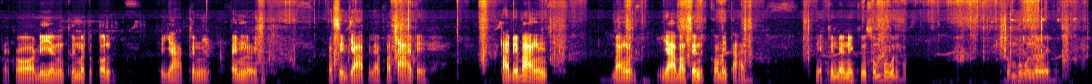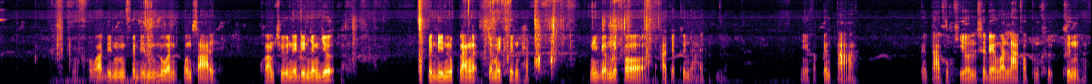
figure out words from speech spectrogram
แต่ก็ดีอย่างนึงขึ้นมาทุกต้นแต่ยากขึ้นเต็มเลยครับก็ฉีดยาไปแล้วก็ตายไป ตายไปบ้าง บางหญ้าบางเส้นก็ไม่ตาย เนี่ยขึ้นแบบนี้คือสมบูรณ์ครับ สมบูรณ์เลย เพราะว่าดินเป็นดินล้วนปนทราย ความชื้นในดินยังเยอะ ถ้าเป็นดินลูกรังจะไม่ขึ้นครับ นี่แบบนี้ก็อาจจะขึ้นได้นี่ครับเป็นตา เป็นตาเขียวแสดงว่ารากเขาเพิ่งขึ้นครับ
